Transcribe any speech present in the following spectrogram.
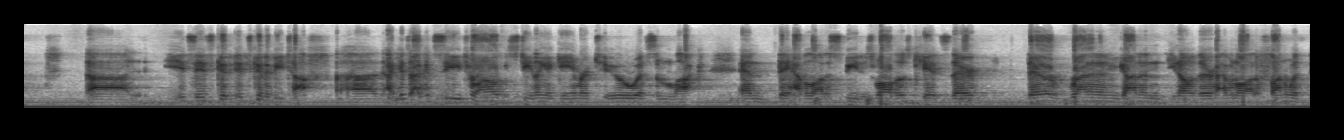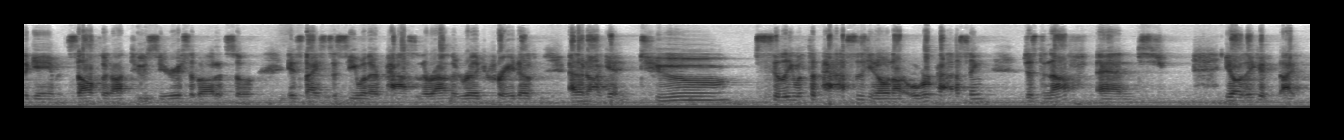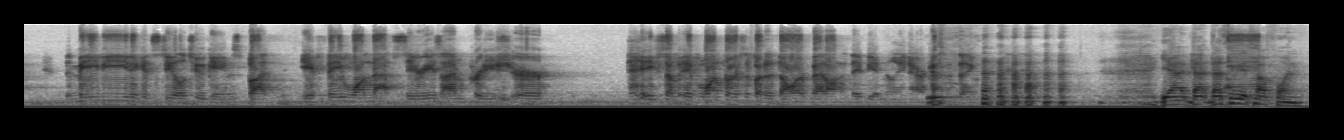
Uh, it's it's good. It's going to be tough. Uh, I could I could see Toronto stealing a game or two with some luck, and they have a lot of speed as well. Those kids, they're they're running and gunning. You know, they're having a lot of fun with the game itself. They're not too serious about it. So it's nice to see when they're passing around. They're really creative, and they're not getting too silly with the passes. You know, not overpassing, just enough. And you know, they could. I maybe they could steal two games, but if they won that series, I'm pretty sure if some if one person put a dollar bet on it, they'd be a millionaire kind of thing. yeah, that, that's gonna be a tough one.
